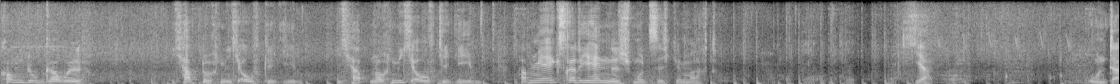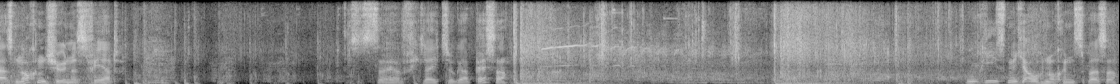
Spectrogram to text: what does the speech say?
Komm, du Gaul. Ich hab noch nicht aufgegeben. Ich hab noch nicht aufgegeben. Hab mir extra die Hände schmutzig gemacht. Ja. Und da ist noch ein schönes Pferd. Das ist ja vielleicht sogar besser. Du gehst nicht auch noch ins Wasser.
